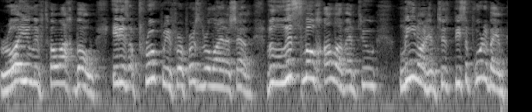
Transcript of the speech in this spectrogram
It is appropriate for a person to rely on Hashem. And to lean on him, to be supported by him.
